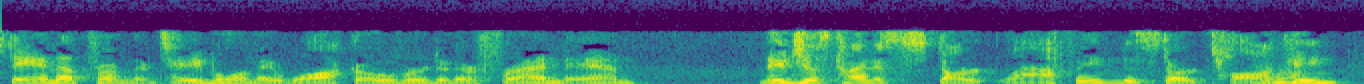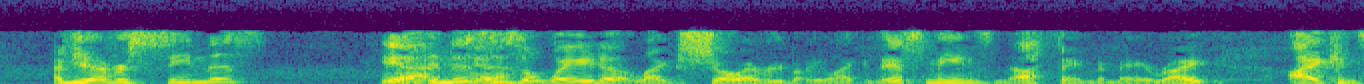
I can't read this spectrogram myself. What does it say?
stand up from their table and they walk over to their friend and they just kind of start laughing to start talking. Mm. Have you ever seen this? Yeah. And this yeah. is a way to like show everybody like this means nothing to me, right? I can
